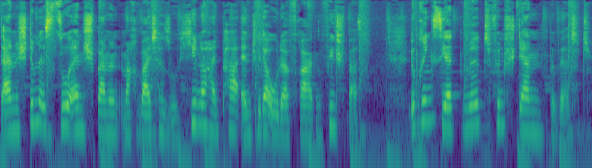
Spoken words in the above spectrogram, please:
Deine Stimme ist so entspannend, mach weiter so. Hier noch ein paar Entweder-Oder-Fragen. Viel Spaß. Übrigens, sie hat mit 5 Sternen bewertet.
